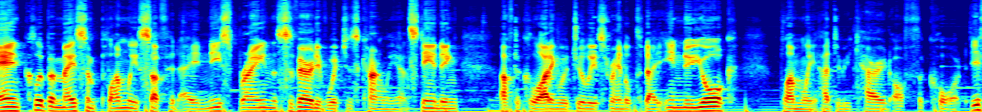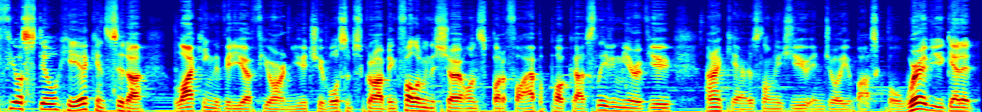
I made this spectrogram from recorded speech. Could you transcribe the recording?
And Clipper Mason Plumlee suffered a knee sprain, the severity of which is currently outstanding. After colliding with Julius Randle today in New York, Plumlee had to be carried off the court. If you're still here, consider liking the video if you're on YouTube or subscribing, following the show on Spotify, Apple Podcasts, leaving me a review. I don't care as long as you enjoy your basketball wherever you get it.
